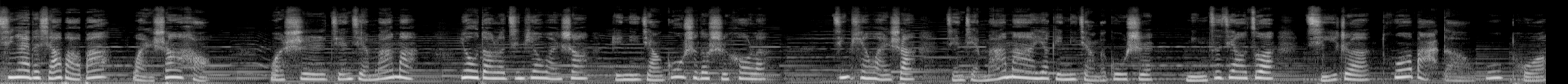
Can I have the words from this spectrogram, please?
亲爱的小宝宝，晚上好！我是简简妈妈，又到了今天晚上给你讲故事的时候了。今天晚上，简简妈妈要给你讲的故事名字叫做《骑着拖把的巫婆》。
